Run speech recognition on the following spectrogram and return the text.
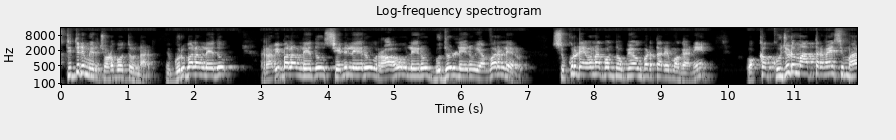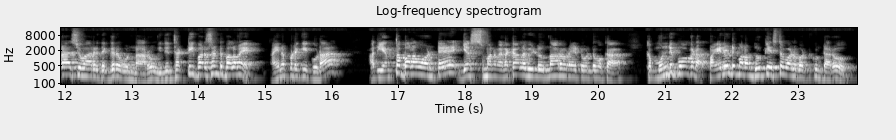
స్థితిని మీరు చూడబోతున్నారు. గురుబలం లేదు రవి బలం లేదు శని లేరు రాహువు లేరు బుధుడు లేరు ఎవ్వరు లేరు. శుక్రుడు ఏమన్నా కొంత ఉపయోగపడతారేమో కానీ ఒక్క కుజుడు మాత్రమే సింహరాశి వారి దగ్గర ఉన్నారు. ఇది థర్టీ పర్సెంట్ బలమే. అయినప్పటికీ కూడా అది ఎంత బలం అంటే ఎస్ మనం వెనకాల వీళ్ళు ఉన్నారు అనేటువంటి ఒక ఒక మొండి పోకడ. పైనుండి మనం దూకేస్తే వాళ్ళు పట్టుకుంటారు.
